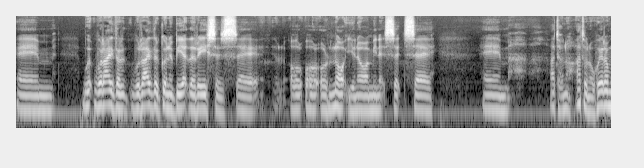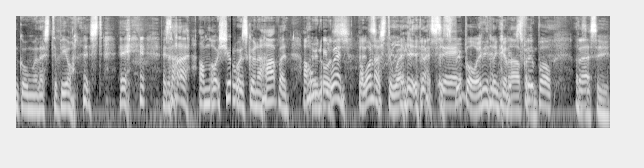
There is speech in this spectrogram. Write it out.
um, we're either we're either going to be at the races uh, or, or, or not. You know, I mean, it's it's. Uh, um, I don't know. I don't know where I'm going with this. To be honest, is that I'm not sure what's going to happen. I hope we win. I want us to win. It's, it's uh, football. Anything can happen. it's football. As I.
